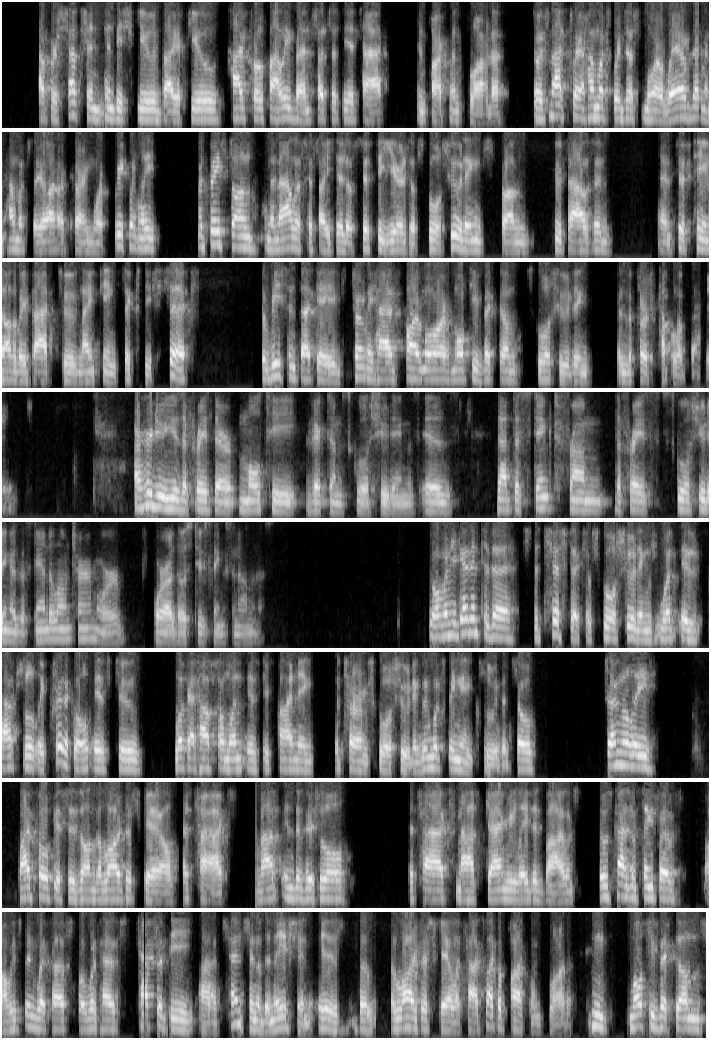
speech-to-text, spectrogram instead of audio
our perception can be skewed by a few high profile events, such as the attack in Parkland, Florida. So it's not clear how much we're just more aware of them and how much they are occurring more frequently. But based on an analysis I did of 50 years of school shootings from 2015 all the way back to 1966, the recent decade certainly had far more multi-victim school shootings than the first couple of decades. I heard you use a phrase there multi victim school shootings. Is that distinct from the phrase school shooting as a standalone term, or, or are those two things synonymous? Well, when you get into the statistics of school shootings, what is absolutely critical is to look at how someone is defining the term school shootings and what's being included. So generally, my focus is on the larger scale attacks, not individual attacks, not gang related violence. Those kinds of things have always been with us, but what has captured the uh, attention of the nation is the, the larger scale attacks, like a Parkland, Florida. Hmm. Multi victims,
